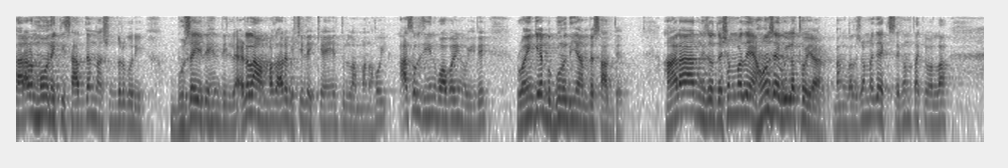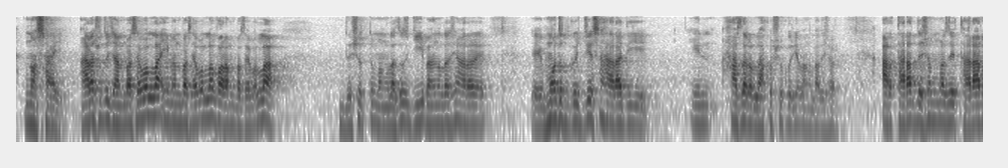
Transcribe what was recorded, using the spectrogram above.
তারার মনে কি সাথ দেন না সুন্দর করি? বুঝাই দেখেন দিল্লা। এটা আমার আরও বেশি লেখে দুল্লাম মানে। হই, আসলে জিন কভারিং হই দে, রোহিঙ্গা গুণ দিয়ে আনবে সাথ দে। আর নিজের দেশের মাঝে এখন সে বইলা থই আর, বাংলাদেশের মাঝে এক সেকেন্ড থাকি বললা নসাই আরা শুধু জান বাসে বললা, ইমান বাসে বললা, ফরান বাসে বললা দেশত তো বাংলাদেশ গি বাংলাদেশে আর মদত গজ্জে সাহারা দিয়ে ইন হাজারো লাখো শুকরিয়া বাংলাদেশের। আর তারার দেশের মাঝে তারার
